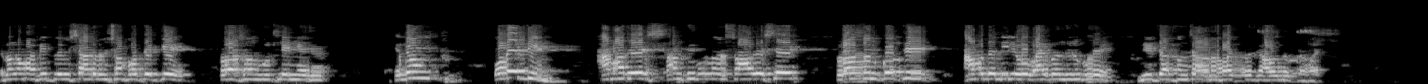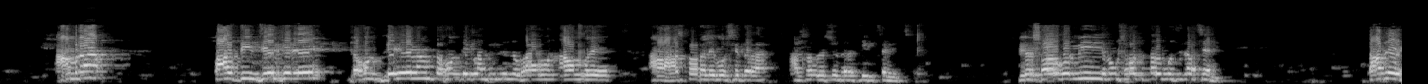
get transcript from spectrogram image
এবং আমার বিপ্লবী সাধারণ সম্পাদককে প্রশাসন উঠিয়ে নিয়ে যায় এবং পরের দিন আমাদের শান্তিপূর্ণ সমাবেশে প্রশাসন কর্তৃক আমাদের নিরীহ ভাই বোনদের উপরে নির্যাতন চালানো হয়, তাদেরকে আহত করা হয়। আমরা পাঁচ দিন জেল খেটে যখন বেরিয়ে এলাম, তখন দেখলাম বিভিন্ন ভাই বোন আহত হয়ে হাসপাতালে বসে তারা হাসপাতালে বসে তারা চিকিৎসা নিচ্ছে। সহকর্মী এবং সহযোগিতা উপস্থিত আছেন। তাদের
